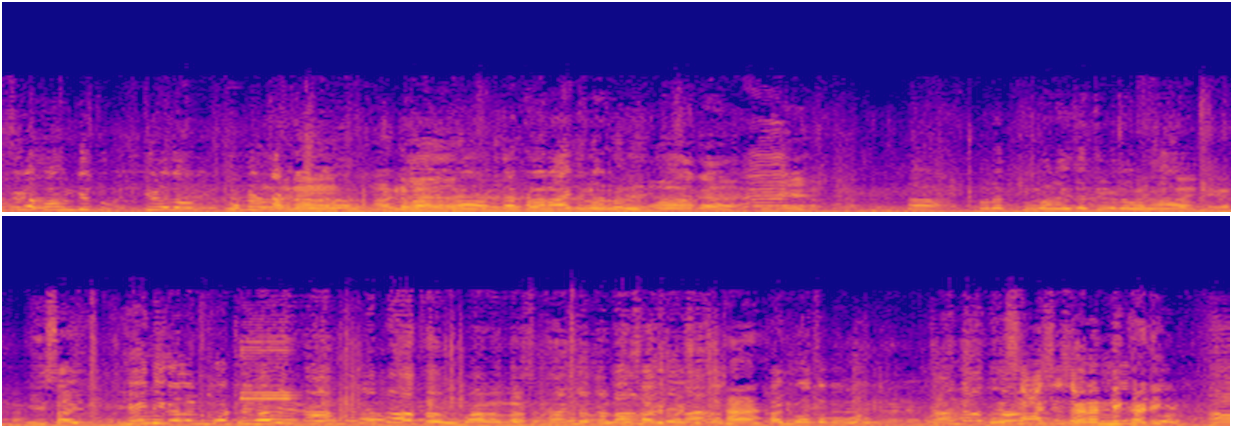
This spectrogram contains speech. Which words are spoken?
तिला पाहून घे तू तिला जाऊन तक्रार ऐकणार परत तू म्हणायचं तिला जाऊन हा. ही साईज हे निघालं ना मोठं साडेपाचशे. खाली वाचा भाऊ सहाशे निखाडे हा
